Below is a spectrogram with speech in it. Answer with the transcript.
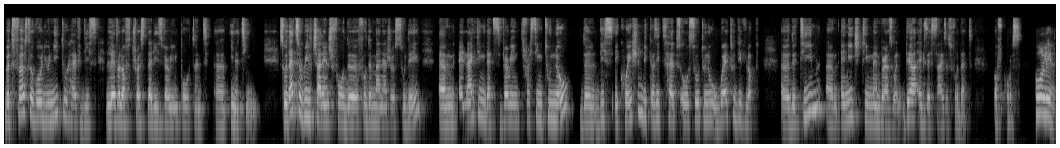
But first of all, you need to have this level of trust that is very important uh, in a team. So that's a real challenge for the for the managers today. Um, and I think that's very interesting to know the, this equation because it helps also to know where to develop uh, the team um, and each team member as well. There are exercises for that, of course. Pauline,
